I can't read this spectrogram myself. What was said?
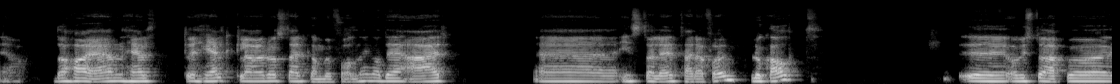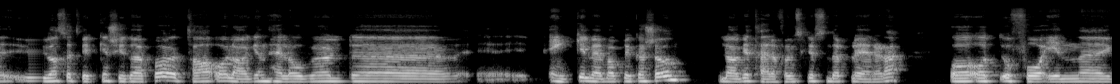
Ja, da har jeg en helt, helt klar og sterk anbefaling, og det er eh, installer Terraform lokalt. Eh, og hvis du er på, Uansett hvilken sky du er på, ta og lag en Hello World uh, enkel webapplikasjon. Lag et Terraform-skrift som deployerer det. Og, og, og, få inn uh,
